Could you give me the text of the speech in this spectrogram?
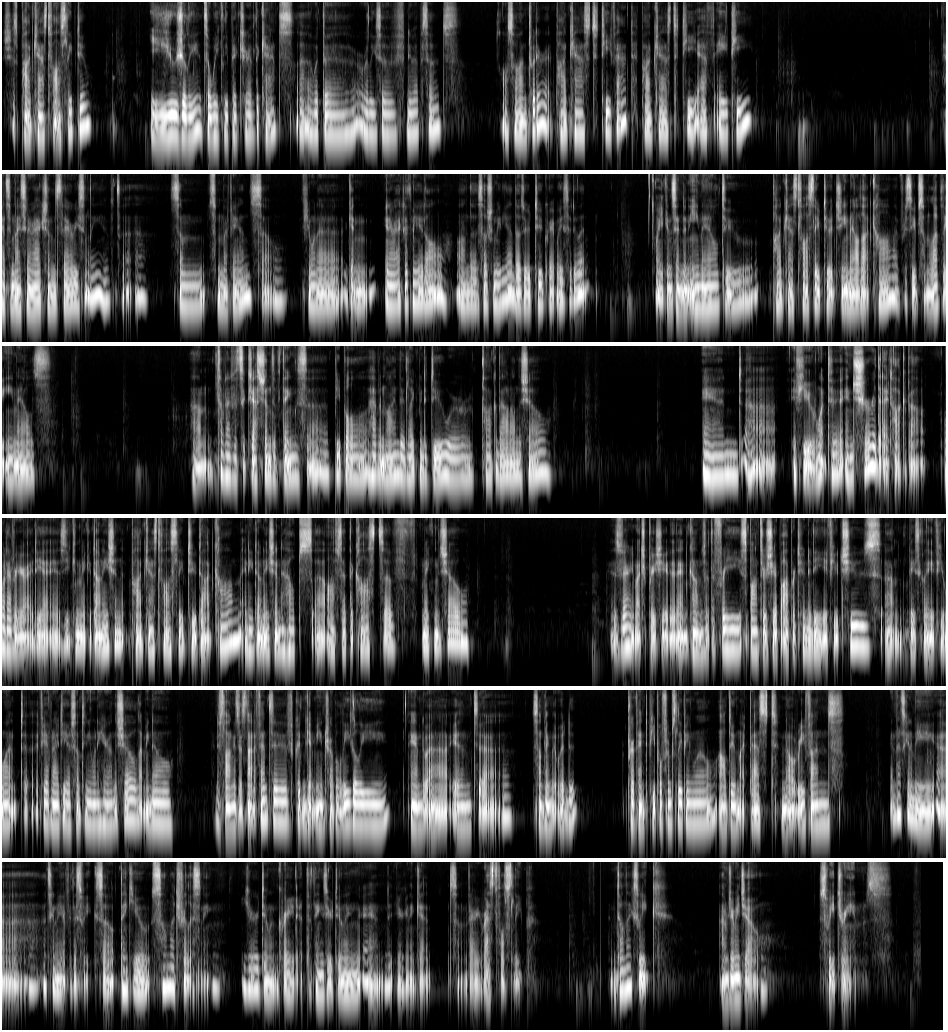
she's a podcast fall asleep to. Usually, it's a weekly picture of the cats uh, with the release of new episodes. Also on Twitter at podcast tfat, podcast tfat. Had some nice interactions there recently with uh, some some of my fans. So if you want to get in, interact with me at all on the social media, those are two great ways to do it. Or you can send an email to podcastfallsleep2 at gmail.com. I've received some lovely emails. Um, sometimes with suggestions of things uh, people have in mind they'd like me to do or talk about on the show. And uh, if you want to ensure that I talk about whatever your idea is, you can make a donation at podcastfallsleep2.com. Any donation helps uh, offset the costs of making the show. Is very much appreciated and comes with a free sponsorship opportunity if you choose. Um, basically, if you want, uh, if you have an idea of something you want to hear on the show, let me know. And as long as it's not offensive, couldn't get me in trouble legally, and uh, isn't uh, something that would prevent people from sleeping well. I'll do my best. No refunds. And that's gonna be uh, that's gonna be it for this week. So thank you so much for listening. You're doing great at the things you're doing, and you're gonna get some very restful sleep. until next week, I'm Jimmy Joe. Sweet dreams.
